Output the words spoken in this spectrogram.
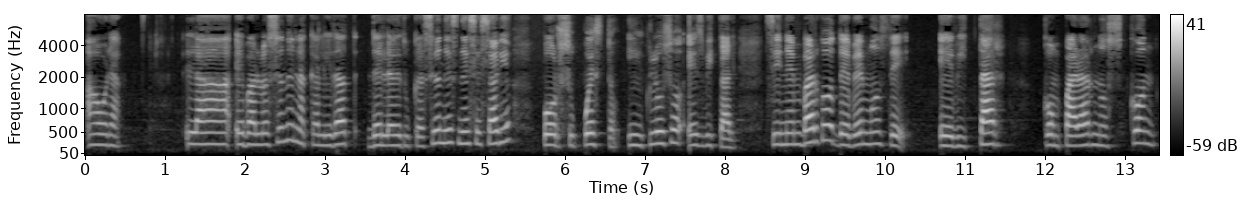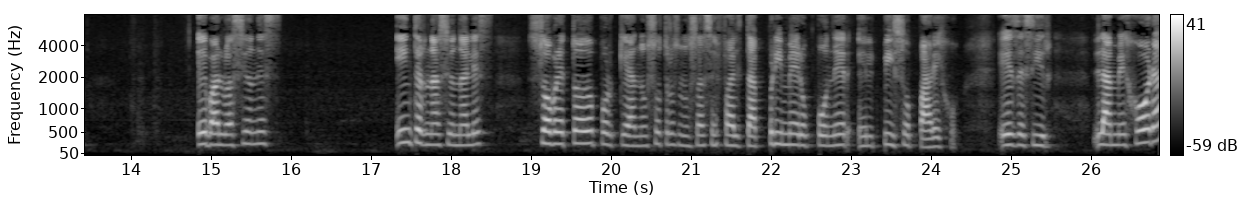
Ahora, la evaluación en la calidad de la educación es necesaria, por supuesto, incluso es vital. Sin embargo, debemos de evitar compararnos con evaluaciones internacionales, sobre todo porque a nosotros nos hace falta primero poner el piso parejo, es decir, la mejora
